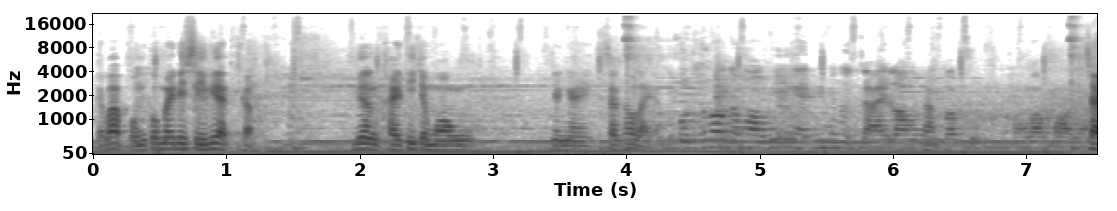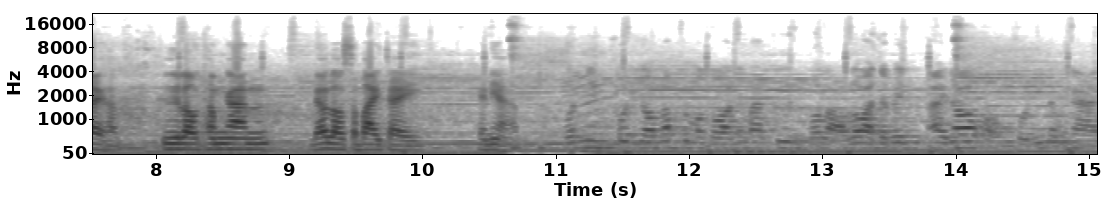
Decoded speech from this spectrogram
แต่ว่าผมก็ไม่ได้ซีเรียสกับเรื่องใครที่จะมอง ยังไงสักเท่าไหร่ครับ คนข้างนอกจะมองพี่ยังไงพี่ไม่สนใจเรามีความสุขของเราพอแล้วใช่ครับ คือเราทำงานแล้วเราสบายใจแค่เนี้ยครับ วันหนึงคนยอมรับกรรมกรได้มากขึ้นเพราะเราเราอาจจะเป็นไอดอลของคนที่ทำงาน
